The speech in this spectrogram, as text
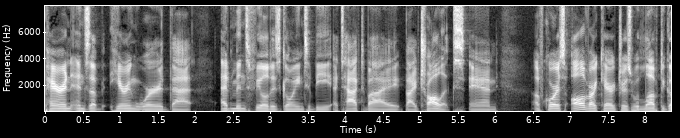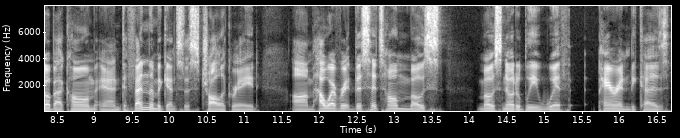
Perrin ends up hearing word that Edmund's Field is going to be attacked by by Trollocs, and of course, all of our characters would love to go back home and defend them against this Trolloc raid. Um, however, this hits home most most notably with Perrin because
